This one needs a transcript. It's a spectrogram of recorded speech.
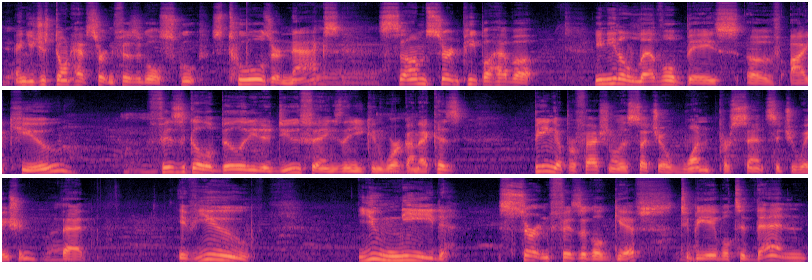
Yeah. and you just don't have certain physical school tools or knacks, Yeah, some certain people have a. You need a level base of IQ, Mm-hmm. physical ability to do things. Then you can work on that because being a professional is such a one percent situation Right. that if you you need certain physical gifts to be able to then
